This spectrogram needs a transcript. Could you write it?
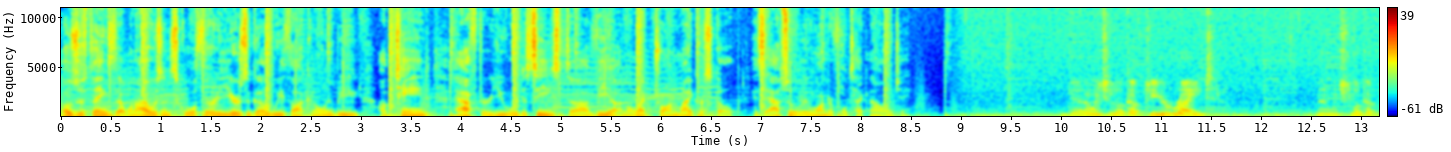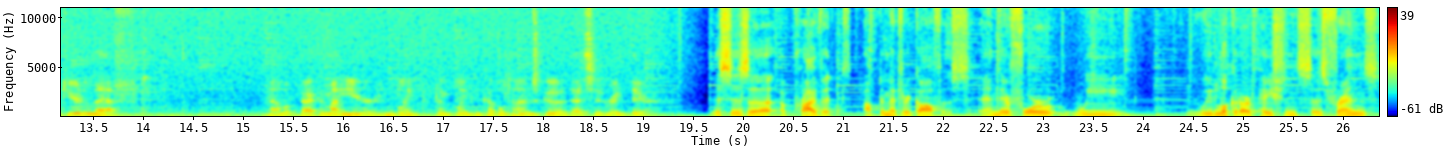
Those are things that when I was in school 30 years ago, we thought could only be obtained after you were deceased uh, via an electron microscope. It's absolutely wonderful technology. Good. I want you to look up to your right. Now I want you to look up to your left. Now look back in my ear and blink, blink, blink a couple times. Good. That's it right there. This is a, a private optometric office, and therefore we, we look at our patients as friends.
